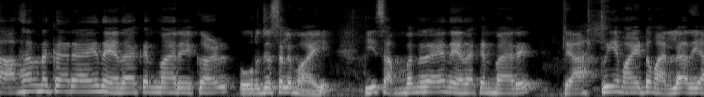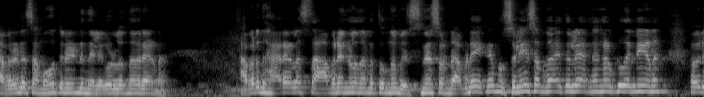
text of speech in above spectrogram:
സാധാരണക്കാരായ നേതാക്കന്മാരെക്കാൾ ഊർജസ്വലമായി ഈ സമ്പന്നരായ നേതാക്കന്മാർ രാഷ്ട്രീയമായിട്ടും അല്ലാതെ അവരുടെ സമൂഹത്തിന് വേണ്ടി നിലകൊള്ളുന്നവരാണ്. അവർ ധാരാളം സ്ഥാപനങ്ങൾ നടത്തുന്നു ബിസിനസ് ഉണ്ട്. അവിടെയൊക്കെ മുസ്ലിം സമുദായത്തിലെ അംഗങ്ങൾക്ക് തന്നെയാണ് അവർ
